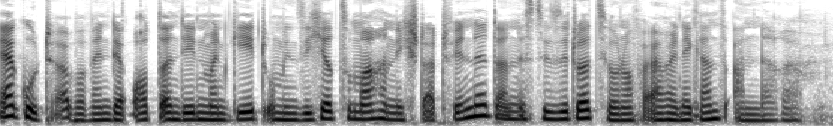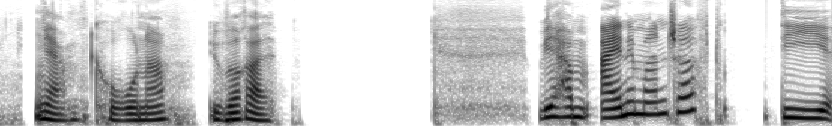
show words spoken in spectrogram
Ja gut, aber wenn der Ort, an den man geht, um ihn sicher zu machen, nicht stattfindet, dann ist die Situation auf einmal eine ganz andere. Ja, Corona überall. Wir haben eine Mannschaft, die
